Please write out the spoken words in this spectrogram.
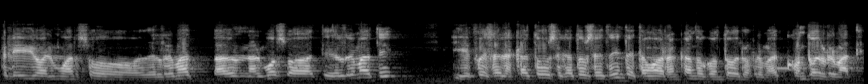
previo almuerzo del remate, un almuerzo antes del remate y después a las 14, 14.30 estamos arrancando con todo el remate.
